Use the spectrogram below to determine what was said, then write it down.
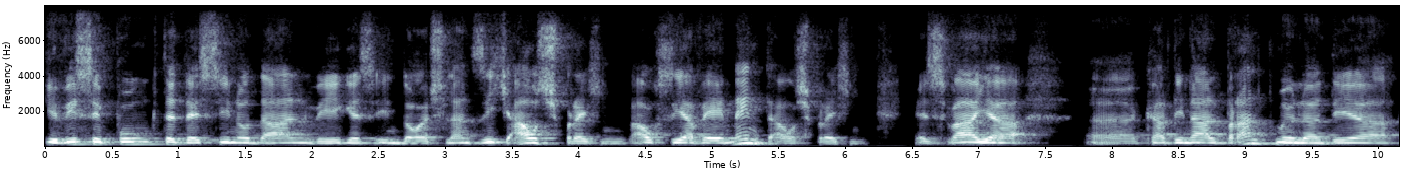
gewisse Punkte des synodalen Weges in Deutschland sich aussprechen, auch sehr vehement aussprechen. Es war ja äh, Kardinal Brandmüller, der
